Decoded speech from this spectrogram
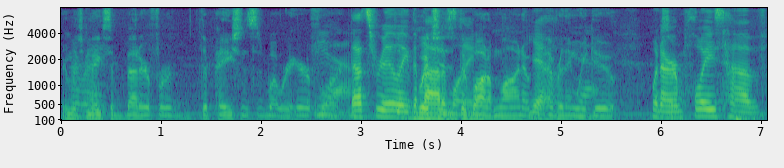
and which Alright. makes it better for the patients is what we're here for. Yeah. That's really the which bottom is line. the bottom line of Yeah. everything Yeah. we do. When our employees have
